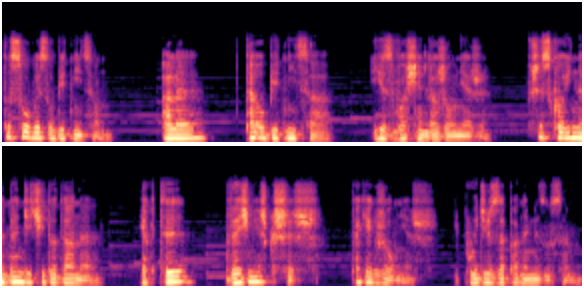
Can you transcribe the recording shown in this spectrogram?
To słowo jest obietnicą, ale ta obietnica jest właśnie dla żołnierzy. Wszystko inne będzie Ci dodane jak ty weźmiesz krzyż, tak jak żołnierz, i pójdziesz za Panem Jezusem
